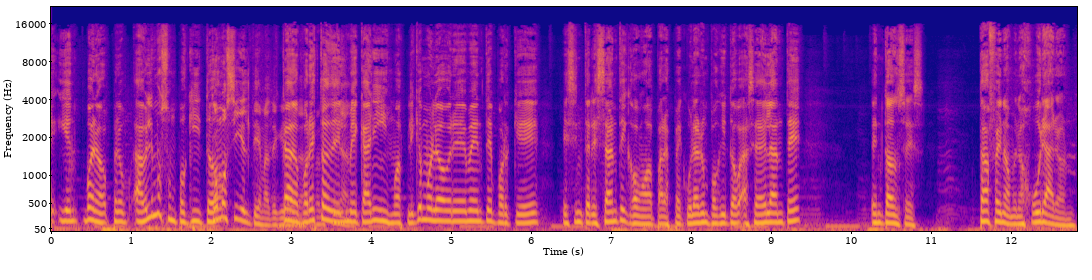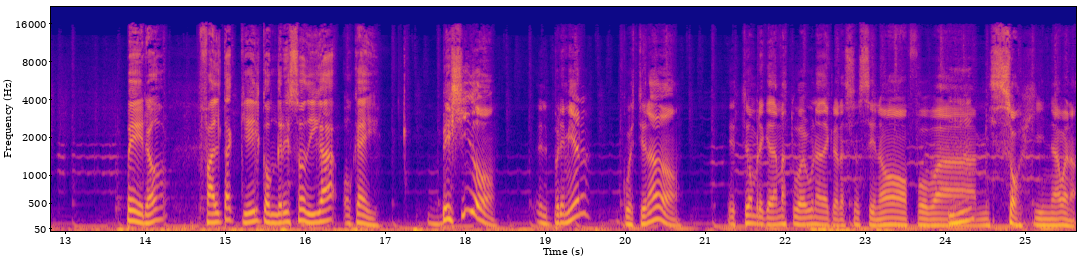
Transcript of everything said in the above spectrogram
eh, y en- bueno, pero hablemos un poquito. ¿Cómo sigue el tema? Te quiero Claro, hablar, por esto del final. mecanismo, expliquémoslo brevemente porque es interesante y como para especular un poquito hacia adelante. Entonces, está fenómeno, juraron. Pero falta que el Congreso diga, ok, Bellido, el premier, cuestionado. Este hombre que además tuvo alguna declaración xenófoba, misógina, bueno.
